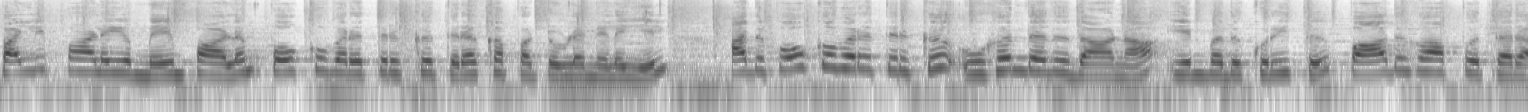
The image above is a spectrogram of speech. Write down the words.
பள்ளிப்பாளையம் மேம்பாலம் போக்குவரத்திற்கு திறக்கப்பட்டுள்ள நிலையில் அது போக்குவரத்திற்கு உகந்ததுதானா என்பது குறித்து பாதுகாப்பு தர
